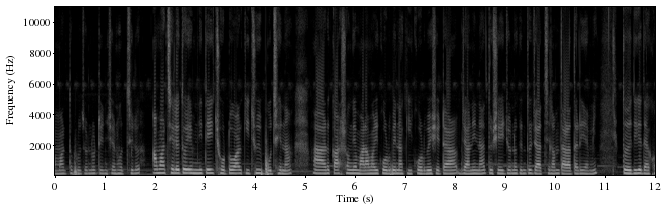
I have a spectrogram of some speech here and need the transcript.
আমার তো প্রচণ্ড টেনশন হচ্ছিল। আমার ছেলে তো এমনিতেই ছোট, আর কিছুই বোঝে না। আর কার সঙ্গে মারামারি করবে না, কি করবে সেটা জানি না। তো সেই জন্য কিন্তু যাচ্ছিলাম তাড়াতাড়ি আমি। তো এদিকে দেখো,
